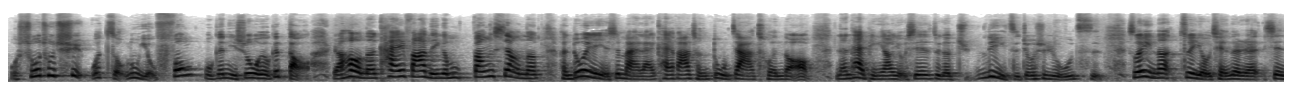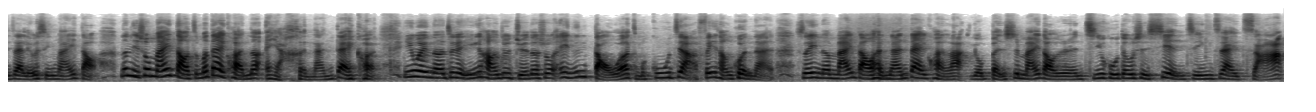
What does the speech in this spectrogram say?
我说出去，我走路有风。我跟你说，我有个岛，然后呢，开发的一个方向呢，很多人也是买来开发成度假村的哦。南太平洋有些这个举例子就是如此。所以呢，最有钱的人现在流行买岛。那你说买岛怎么贷款呢？哎呀，很难贷款，因为呢，这个银行就觉得说，哎，你岛我要怎么估价，非常困难。所以呢，买岛很难贷款啦。有本事买岛的人几乎都是现金在砸。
